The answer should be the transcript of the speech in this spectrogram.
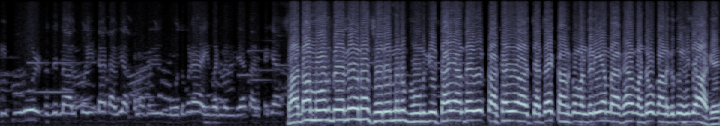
ਟੀਪੂ ਹੋਲਡ ਦੇ ਨਾਲ ਕੋਈ ਤੁਹਾਡਾ ਵੀ ਆਪਣਾ ਕੋਈ ਮੋਦ ਬਣਾਇਆ ਸੀ ਵੰਡਣ ਦਿਆ ਕਣਕ ਜਾਂ? ਸਾਡਾ ਮੋਦਬੇਰ ਨੇ ਉਹਨਾਂ ਸਵੇਰੇ ਮੈਨੂੰ ਫੋਨ ਕੀਤਾ ਜਾਂਦੇ ਵੀ ਕਾਕਾ ਜੀ ਆ ਚਾਚਾ ਕਣਕ ਵੰਡਣੀ ਆ। ਮੈਂ ਕਿਹਾ ਵੰਡੋ ਕਣਕ ਤੁਸੀਂ ਲਿਆ ਕੇ।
